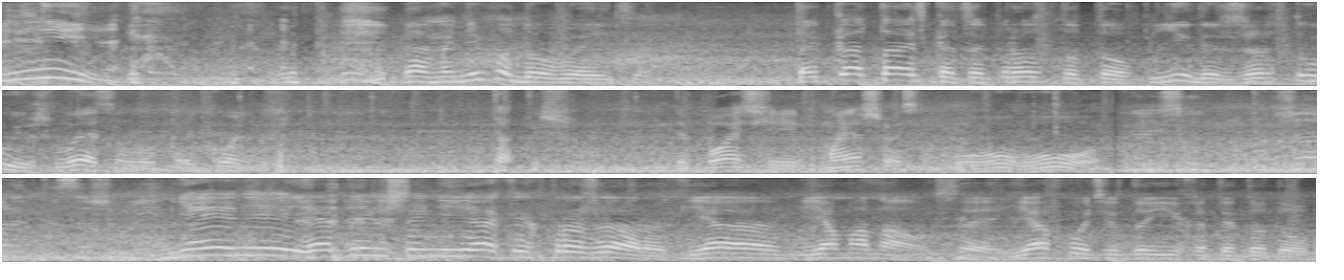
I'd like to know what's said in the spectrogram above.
ні. Да, мені подобається. Така тачка це просто топ. Їдеш, жартуєш, весело, прикольно. Та ти що? Ти бачиш, і дме щось? Ого. Вирішив жарити сажовий. Ні, ні, я більше ніяких прожарок. Я, я манав, все. Я хочу доїхати додому.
